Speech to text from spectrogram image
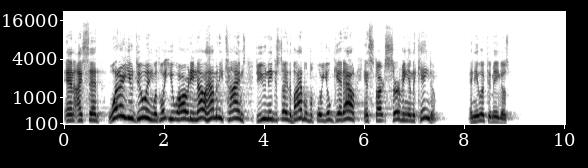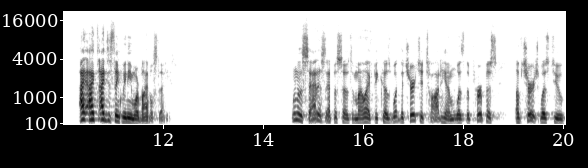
And I said, What are you doing with what you already know? How many times do you need to study the Bible before you'll get out and start serving in the kingdom? And he looked at me and goes, I, I, I just think we need more Bible studies. One of the saddest episodes of my life because what the church had taught him was the purpose of church was to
